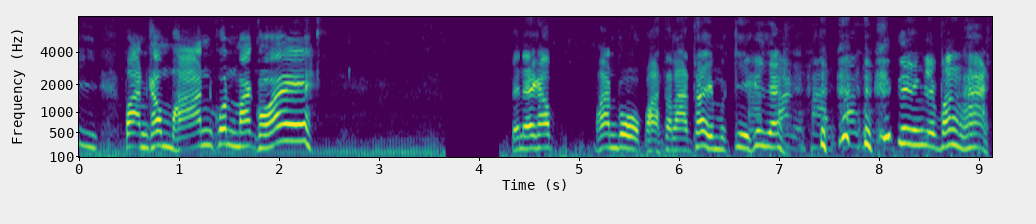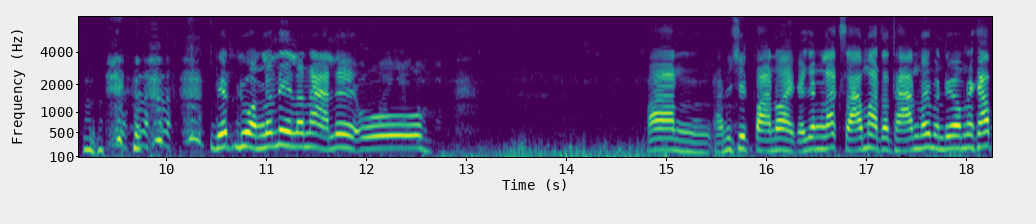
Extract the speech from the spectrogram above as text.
ยป่านคำผานคนมักหอย เป็นไงครับพานโบป่าตลาดไทยเมื่อกี้คือยัง ข้างข้างคือยังได้ฟังหานเบ็ดหลวงแล้วนี่ละนาดเลย โอ้ พานอนุชิตป่าน้อยก็ยังรักษามาตรฐานไว้เหมือนเดิมนะครับ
